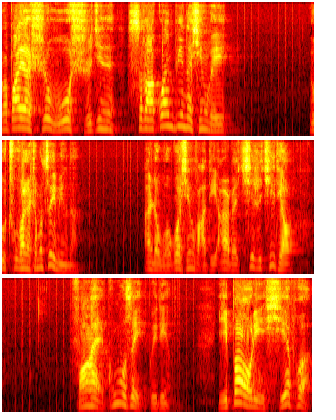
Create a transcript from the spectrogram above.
那么八月十五，史进厮杀官兵的行为，又触犯了什么罪名呢？按照我国刑法第二百七十七条，妨害公务罪规定，以暴力胁迫。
